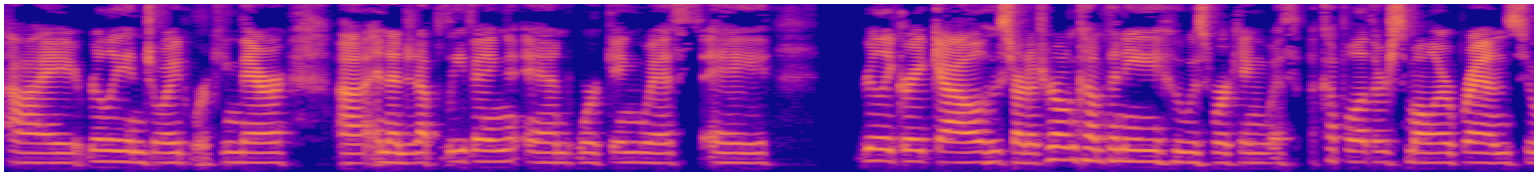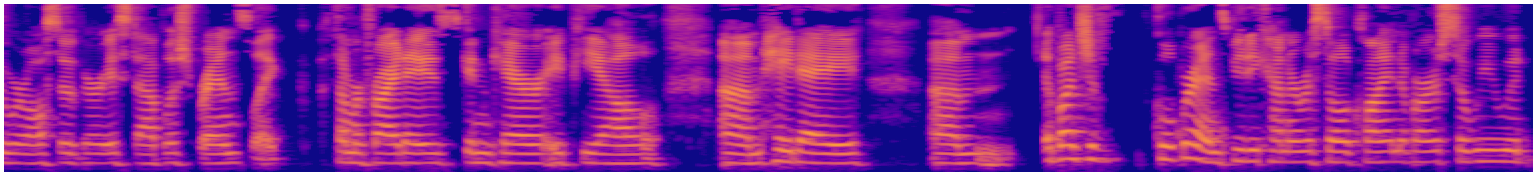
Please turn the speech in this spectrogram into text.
I really enjoyed working there. Uh, and ended up leaving and working with a really great gal who started her own company, who was working with a couple other smaller brands who were also very established brands like Summer Fridays, Skincare, APL, um, Heyday. Um, a bunch of cool brands. Beautycounter was still a client of ours, so we would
